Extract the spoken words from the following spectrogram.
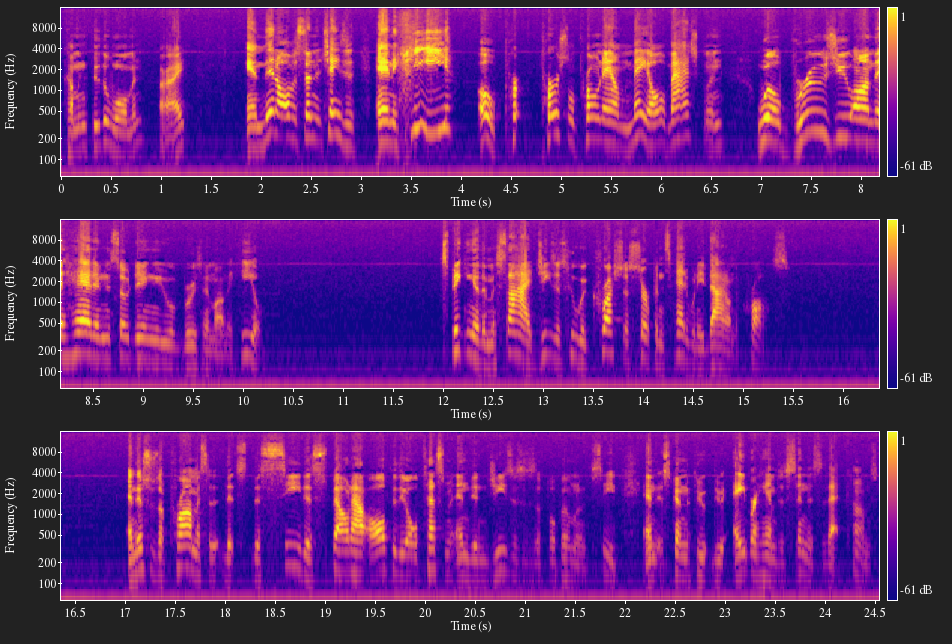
coming through the woman, all right? And then all of a sudden it changes. And he, oh, per, personal pronoun male, masculine, will bruise you on the head, and in so doing you will bruise him on the heel. Speaking of the Messiah, Jesus, who would crush the serpent's head when he died on the cross. And this was a promise that the seed is spelled out all through the Old Testament, and then Jesus is the fulfillment of the seed. And it's going to through, through Abraham's descendants that that comes.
